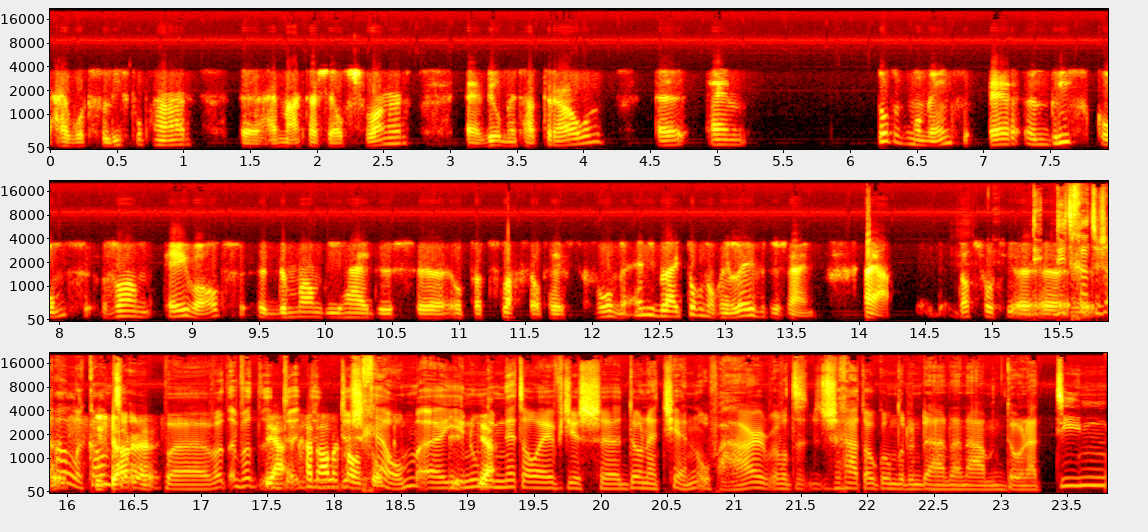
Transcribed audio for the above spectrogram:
Hij wordt verliefd op haar. Uh, hij maakt haar zelf zwanger. Hij wil met haar trouwen. en tot het moment er een brief komt van Ewald, de man die hij dus op dat slagveld heeft gevonden. En die blijkt toch nog in leven te zijn. Nou ja, dat soort... Uh, dit, gaat dus alle kanten op. Wat, wat, ja, de, gaat alle de schelm, je noemde ja. net al eventjes Donatien, of haar, want ze gaat ook onder de, naam Donatien,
